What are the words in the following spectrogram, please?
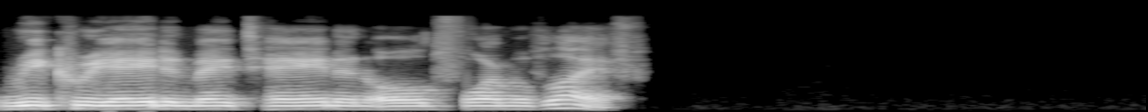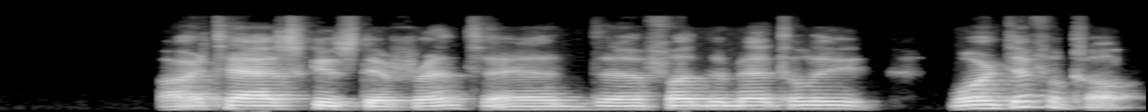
recreate and maintain an old form of life. Our task is different and uh, fundamentally more difficult.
